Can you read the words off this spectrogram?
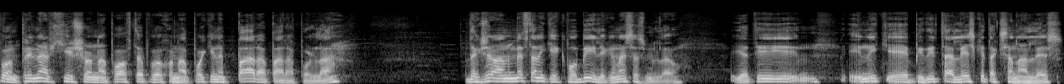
Λοιπόν, πριν αρχίσω να πω αυτά που έχω να πω και είναι πάρα πάρα πολλά, δεν ξέρω αν με έφτανε και εκπομπή, ειλικρινά σας μιλάω. Γιατί είναι και επειδή τα λες και τα ξαναλές και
